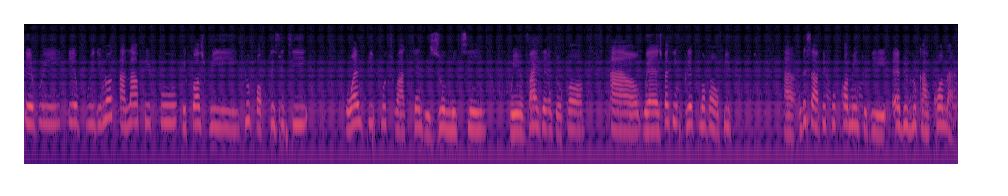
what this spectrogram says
If we if we do not allow people because we do publicity when people to attend the Zoom meeting, we invite them to come. Uh, we are expecting great number of people. Uh, these are people coming to the every look and corner.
